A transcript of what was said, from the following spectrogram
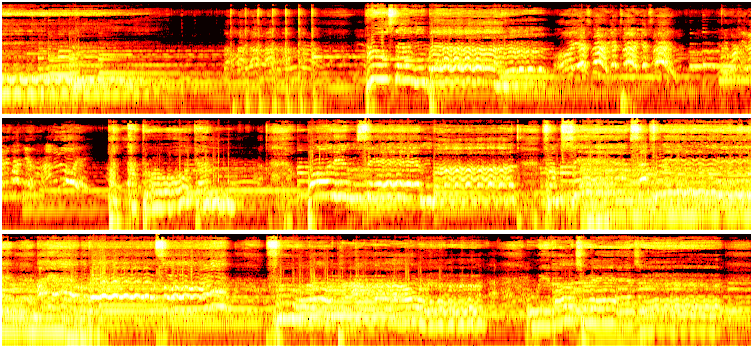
Yes, yes, sir, yes, sir. Is it working? Let it work here. Hallelujah. but not broken.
